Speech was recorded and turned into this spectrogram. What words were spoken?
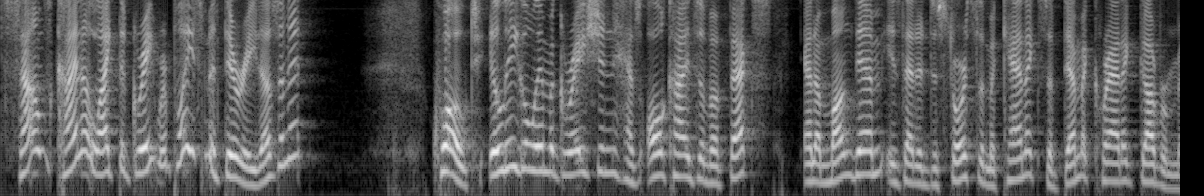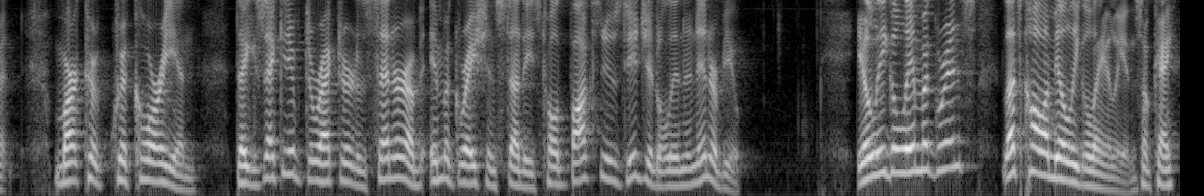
Sounds kind of like the great replacement theory, doesn't it? Quote Illegal immigration has all kinds of effects, and among them is that it distorts the mechanics of democratic government. Mark Krikorian, the executive director of the Center of Immigration Studies, told Fox News Digital in an interview. Illegal immigrants, let's call them illegal aliens, okay?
